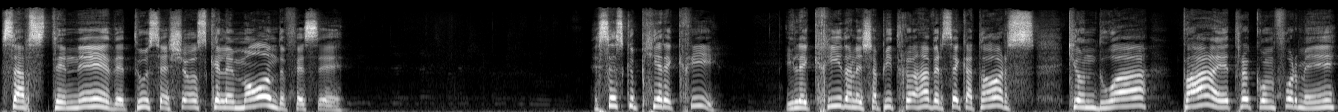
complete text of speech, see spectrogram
s'abstenaient de toutes ces choses que le monde faisait. Et c'est ce que Pierre écrit. Il écrit dans le chapitre 1, verset 14, qu'on ne doit pas être conformé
